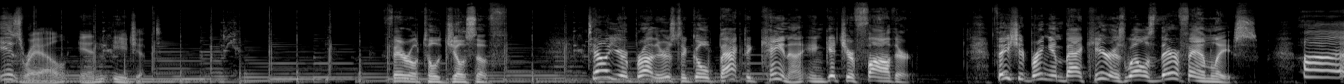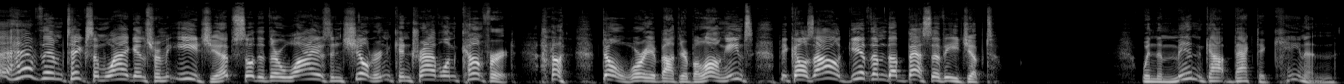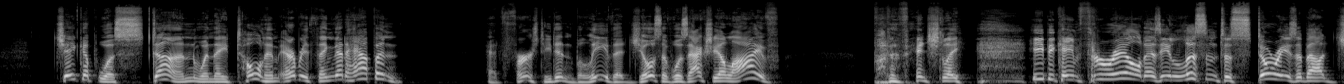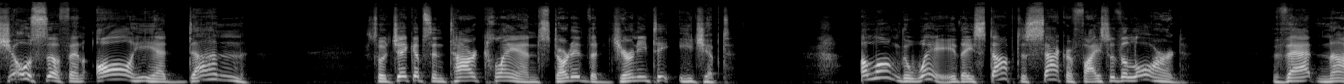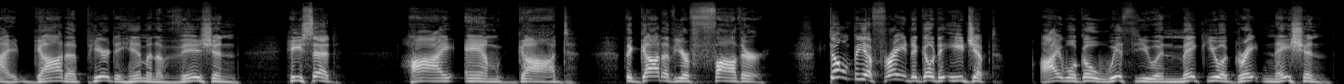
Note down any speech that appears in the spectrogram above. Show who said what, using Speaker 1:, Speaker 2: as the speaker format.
Speaker 1: Israel in Egypt.
Speaker 2: Pharaoh told Joseph, Tell your brothers to go back to Canaan and get your father. They should bring him back here as well as their families. Uh, have them take some wagons from Egypt so that their wives and children can travel in comfort. Don't worry about their belongings, because I'll give them the best of Egypt. When the men got back to Canaan, Jacob was stunned when they told him everything that happened. At first, he didn't believe that Joseph was actually alive. But eventually, he became thrilled as he listened to stories about Joseph and all he had done. So Jacob's entire clan started the journey to Egypt. Along the way, they stopped to sacrifice to the Lord. That night, God appeared to him in a vision. He said, I am God, the God of your father. Don't be afraid to go to Egypt. I will go with you and make you a great nation.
